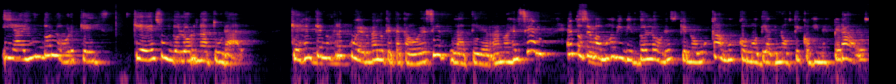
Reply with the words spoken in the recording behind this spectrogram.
Y hay un dolor que es, que es un dolor natural, que es el que nos recuerda lo que te acabo de decir, la tierra no es el cielo. Entonces vamos a vivir dolores que no buscamos como diagnósticos inesperados,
